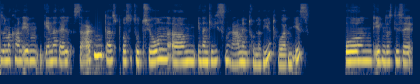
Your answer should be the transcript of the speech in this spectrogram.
Also man kann eben generell sagen, dass Prostitution ähm, in einem gewissen Rahmen toleriert worden ist und eben, dass diese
